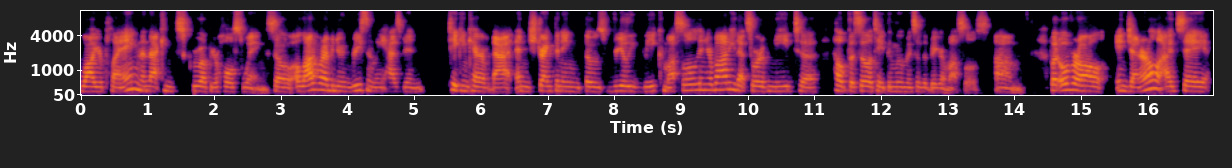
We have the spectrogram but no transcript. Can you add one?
while you're playing, then that can screw up your whole swing. So a lot of what I've been doing recently has been taking care of that and strengthening those really weak muscles in your body that sort of need to help facilitate the movements of the bigger muscles. Um, but overall, in general, I'd say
